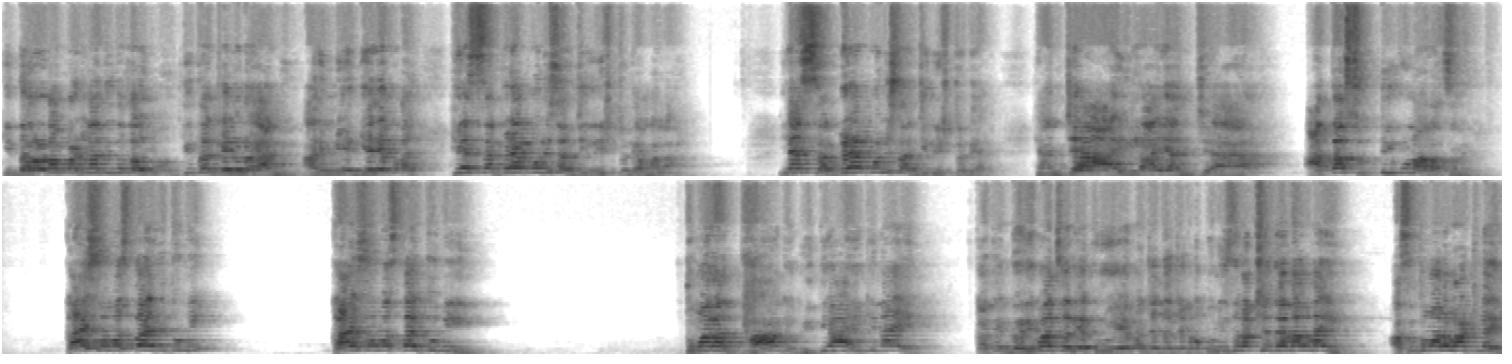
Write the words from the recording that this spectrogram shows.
की दरोडा पडला तिथं जाऊन तिथं गेलेलो आहे आम्ही. आणि मी गेले कोणा हे सगळ्या पोलिसांची लिस्ट द्या मला. या सगळ्या पोलिसांची लिस्ट द्या. ह्यांच्या आईला यांच्या आता सुट्टी कुणालाच नाही. काय समजताय रे तुम्ही? काय समजताय तुम्ही? तुम्हाला धाग भीती आहे की नाही? का ते गरीबाचं लेकरू आहे? म्हणजे त्याच्याकडे कुणीच लक्ष देणार नाही. असं तुम्हाला वाटलंय?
